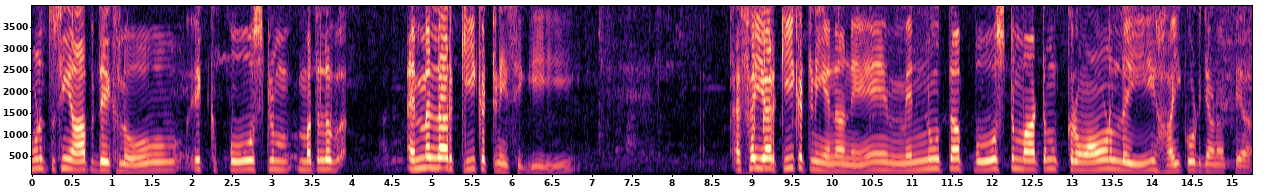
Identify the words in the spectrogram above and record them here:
ਹੁਣ ਤੁਸੀਂ ਆਪ ਦੇਖ ਲਓ, ਇੱਕ ਪੋਸਟ ਮਤਲਬ ਐਮਐਲਆਰ ਕੀ ਕੱਟਣੀ ਸੀਗੀ? ਐਫ ਆਈ ਆਰ ਕੀ ਕੱਟਣੀ ਇਹਨਾਂ ਨੇ? ਮੈਨੂੰ ਤਾਂ ਪੋਸਟਮਾਰਟਮ ਕਰਵਾਉਣ ਲਈ ਹਾਈ ਕੋਰਟ ਜਾਣਾ ਪਿਆ।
